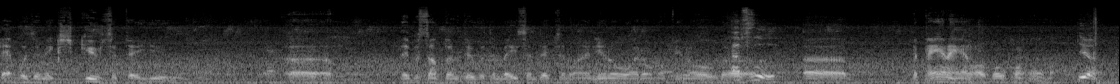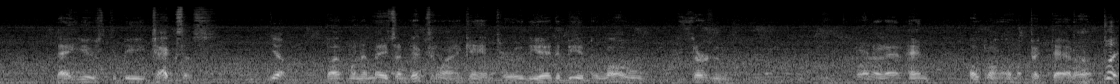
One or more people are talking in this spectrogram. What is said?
That was an excuse that they used. Uh, it was something to do with the Mason-Dixon line. You know, I don't know if you know. Uh, Absolutely. Uh, the Panhandle of Oklahoma. Yeah. That used to be Texas. Yeah. But when the Mason-Dixon line came through, you had to be below certain part of that, and Oklahoma picked that up. But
